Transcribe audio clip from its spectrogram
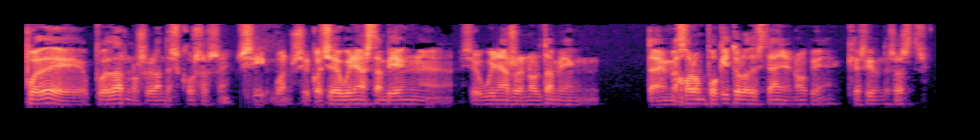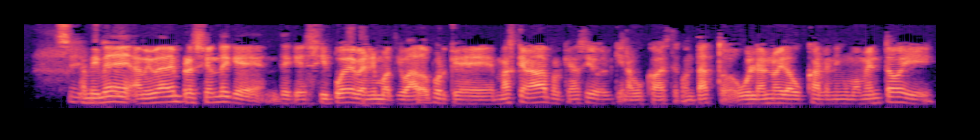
puede, puede darnos grandes cosas, ¿eh? Sí, bueno, si el coche de Williams también, eh, si el Williams Renault también, también mejora un poquito lo de este año, ¿no? Que, que ha sido un desastre. A mí me, a mí me da la impresión de que, de que sí puede venir motivado porque, más que nada porque ha sido el quien ha buscado este contacto. Williams no ha ido a buscarle en ningún momento y,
